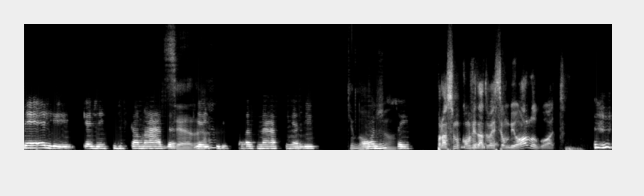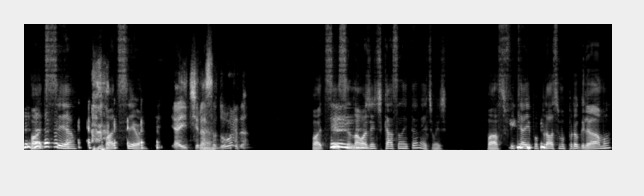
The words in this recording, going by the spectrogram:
pele que a gente descamada. Será? E aí por isso elas nascem ali. Que nojo. Oh, não sei. Próximo convidado vai ser um biólogo, Otto? Pode ser, pode ser. E aí tira é. essa dúvida? Pode ser, senão a gente caça na internet, mas posso ficar aí pro próximo programa,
